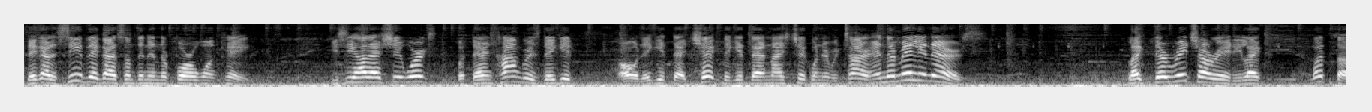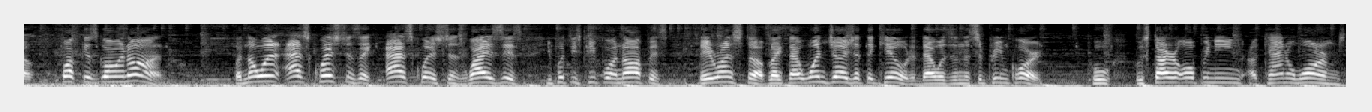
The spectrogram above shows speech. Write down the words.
they gotta see if they got something in their 401k. You see how that shit works? But they're in Congress, they get oh they get that check, they get that nice check when they retire, and they're millionaires. Like they're rich already. Like what the fuck is going on? But no one asks questions like ask questions. Why is this? You put these people in office. They run stuff like that one judge that they killed that was in the Supreme Court, who who started opening a can of worms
